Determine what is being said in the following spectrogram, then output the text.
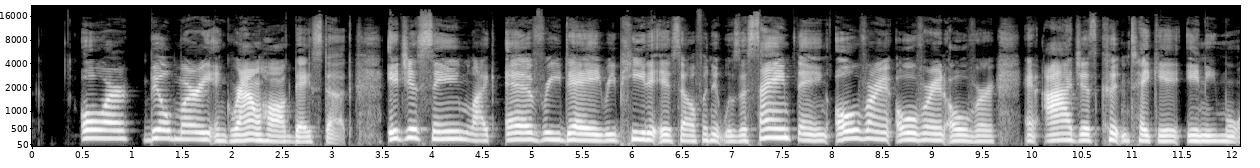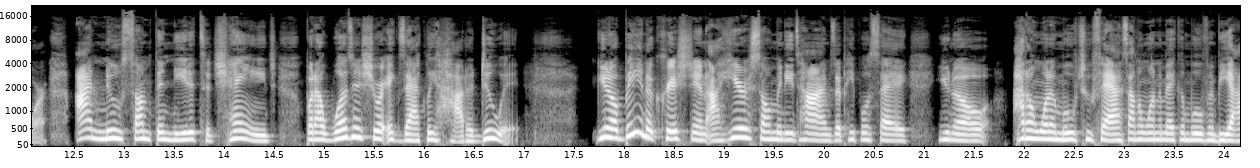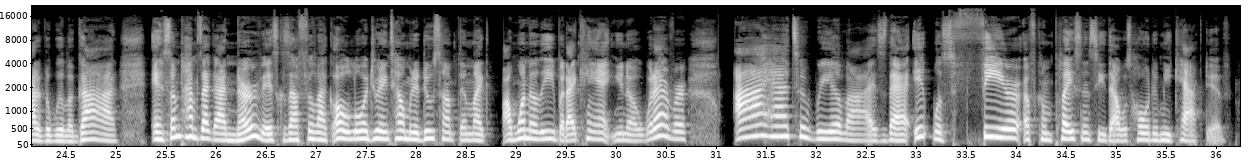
or Bill Murray in Groundhog Day stuck. It just seemed like every day repeated itself and it was the same thing over and over and over. And I just couldn't take it anymore. I knew something needed to change, but I wasn't sure exactly how to do it. You know, being a Christian, I hear so many times that people say, you know, I don't want to move too fast. I don't want to make a move and be out of the will of God. And sometimes I got nervous because I feel like, oh Lord, you ain't telling me to do something. Like I want to leave, but I can't, you know, whatever. I had to realize that it was fear of complacency that was holding me captive.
